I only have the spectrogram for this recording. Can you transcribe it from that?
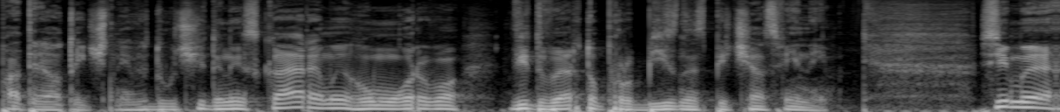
патріотичний ведучий Денис Кайр. Ми говоримо відверто про бізнес під час війни. Всі ми,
